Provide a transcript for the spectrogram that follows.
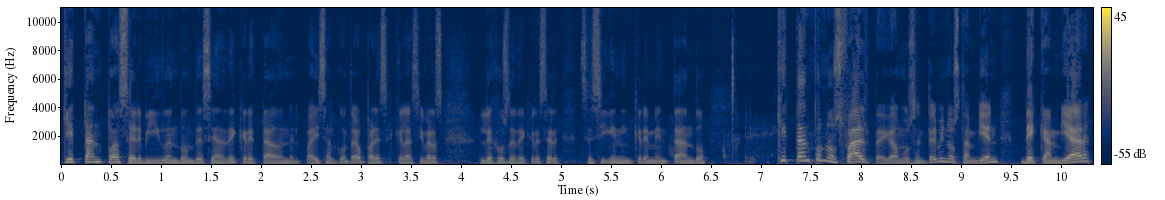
qué tanto ha servido en donde se ha decretado en el país. Al contrario, parece que las cifras, lejos de decrecer, se siguen incrementando. ¿Qué tanto nos falta, digamos, en términos también de cambiar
